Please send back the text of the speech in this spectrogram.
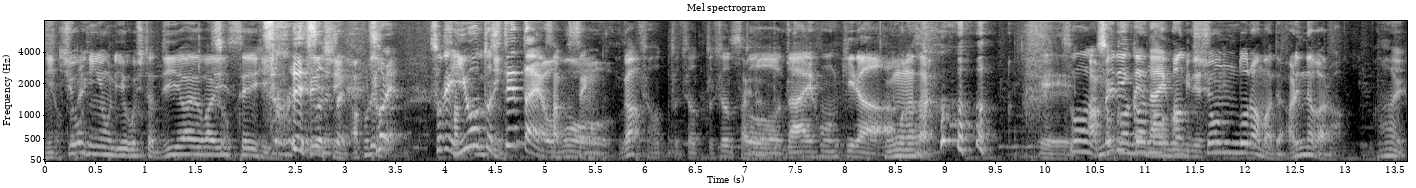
日用品を利用した DIY 製品それそれそれそれそれ言おうとしてたよ作も戦がうちょっとちょっとちょっと台本キラー。ごめんなさい、えーアメリカのアクションドラマでありながらはい。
